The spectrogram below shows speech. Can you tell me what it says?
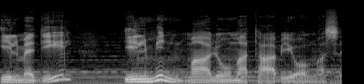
ilme değil, ilmin maluma tabi olması.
